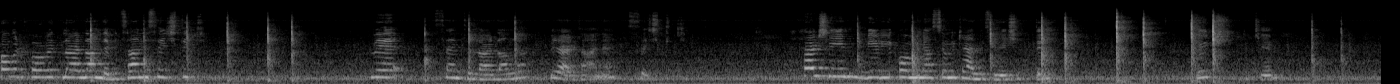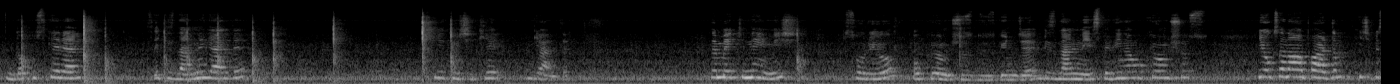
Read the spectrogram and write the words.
power forvetlerden de bir tane seçtik. Ve center'lardan da birer tane seçtik. Her şeyin birli kombinasyonu kendisine eşittir. 3, 2, 9 kere 8'den ne geldi? 72 geldi. Demek ki neymiş? Soruyu okuyormuşuz düzgünce. Bizden ne istediğine bakıyormuşuz. Yoksa ne yapardım? Hiçbir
